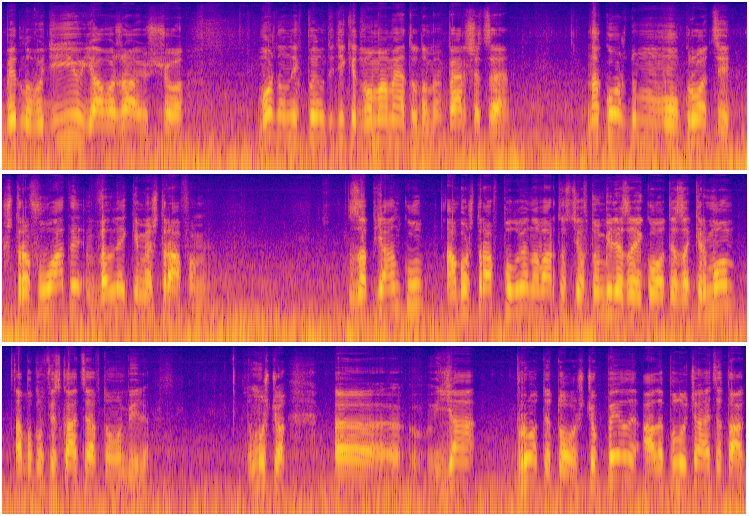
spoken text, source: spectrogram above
бидло водіїв, я вважаю, що можна на них вплинути тільки двома методами. Перше, це на кожному кроці штрафувати великими штрафами. За п'янку або штраф половина вартості автомобіля, за якого ти за кермом, або конфіскація автомобіля. Тому що е, я проти того, що пили, але виходить так:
